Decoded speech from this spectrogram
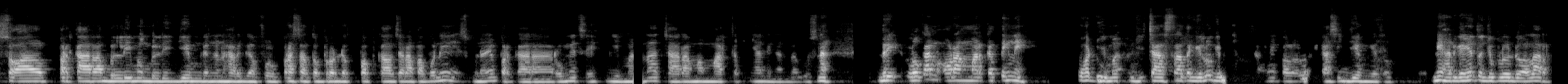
soal perkara beli membeli game dengan harga full price atau produk pop culture apa pun ini sebenarnya perkara rumit sih gimana cara memarketnya dengan bagus nah Dri lo kan orang marketing nih Waduh. gimana cara strategi lo gimana misalnya kalau lo dikasih game gitu ini harganya 70 dolar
